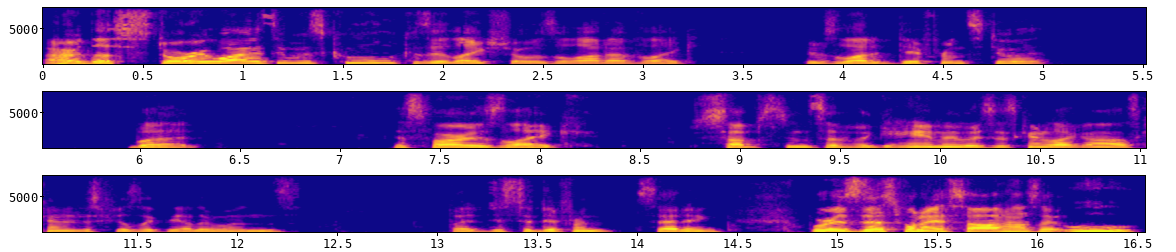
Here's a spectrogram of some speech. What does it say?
I heard the story wise it was cool because it like shows a lot of like there's a lot of difference to it. But as far as like substance of a game, it was just kind of like, oh, it's kind of just feels like the other ones, but just a different setting. Whereas this one I saw and I was like, ooh,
